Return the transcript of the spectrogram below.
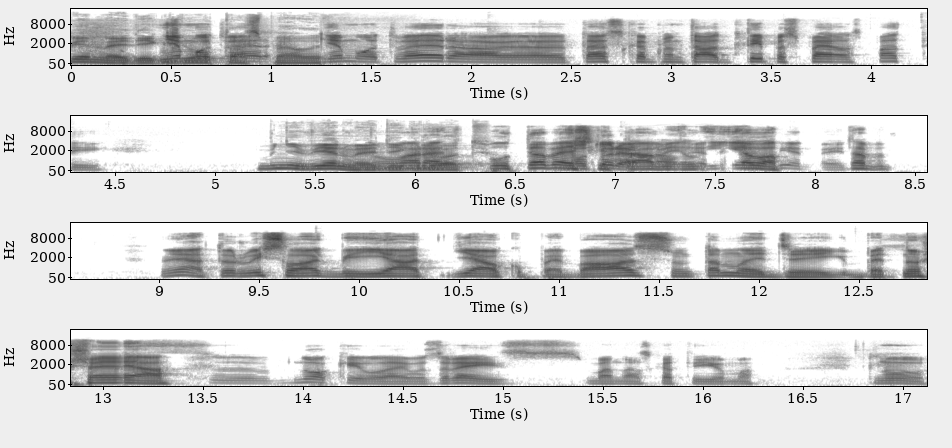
vienveidīgi Ņemot vērā, spēle. ir. ņemot vērā eh, tas, ka man tāda tipa spēles patīk. Viņa ir Nu, vienveidīgi varētu ļoti. būt tāpēc, Nu, nu, tā bija liela. vienveidīga. Tā, nu, jā, tur visu laiku bija jā, jāokupē bāzes un tam līdzīgi. Bet nu, šajā Uh, Nokilēju uzreiz manā skatījumā. Nu,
